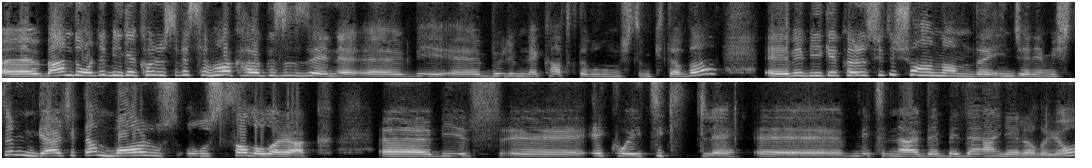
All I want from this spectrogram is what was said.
E, ben de orada Bilge Karasu ve Sema Kargız üzerine e, bir e, bölümle katkıda bulunmuştum kitaba. E, ve Bilge Karasu'yu da şu anlamda incelemiştim. Gerçekten varoluşsal olarak bir e, ekoetikle e, metinlerde beden yer alıyor.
